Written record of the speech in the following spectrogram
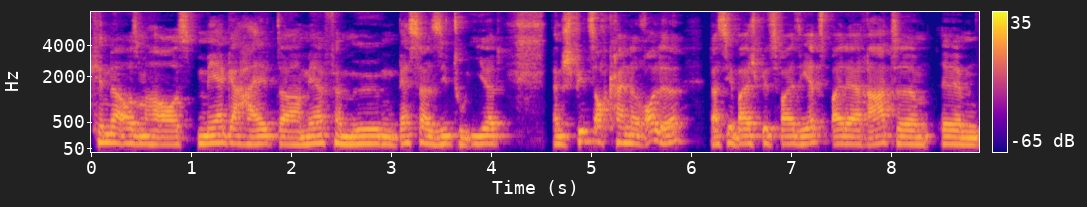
Kinder aus dem Haus, mehr Gehalt da, mehr Vermögen, besser situiert, dann spielt es auch keine Rolle, dass ihr beispielsweise jetzt bei der Rate ähm,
